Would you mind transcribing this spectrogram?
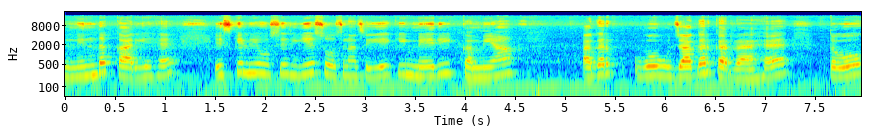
निंदक कार्य है। इसके लिए उसे ये सोचना चाहिए कि मेरी कमियाँ अगर वो उजागर कर रहा है तो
